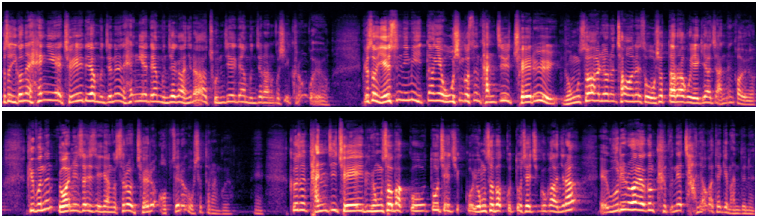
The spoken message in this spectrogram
음. 그래서 이거는 행위의 죄에 대한 문제는 행위에 대한 문제가 아니라 존재에 대한 문제라는 것이 그런 거예요. 그래서 예수님이 이 땅에 오신 것은 단지 죄를 용서하려는 차원에서 오셨다라고 얘기하지 않는 거예요. 그분은 요한일서에서 얘기한 것처럼 죄를 없애려고 오셨다는 거예요. 예. 그것은 단지 죄를 용서받고 또 죄짓고 용서받고 또 죄짓고가 아니라 예, 우리로 하여금 그분의 자녀가 되게 만드는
